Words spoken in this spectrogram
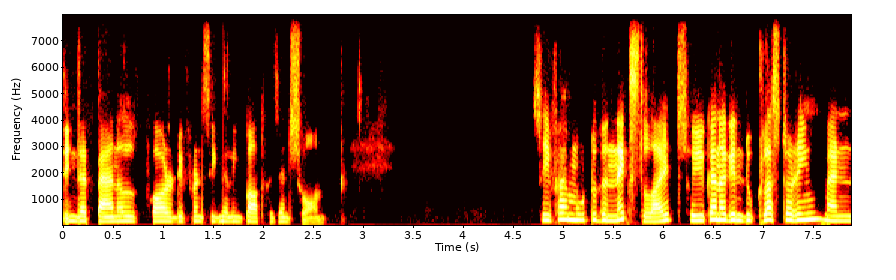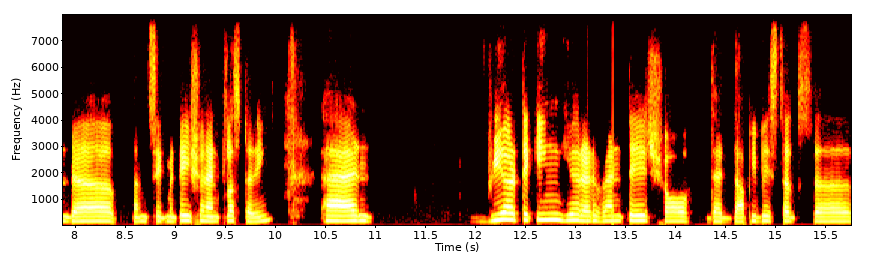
in that panel for different signaling pathways and so on. So if I move to the next slide, so you can again do clustering and uh, segmentation and clustering. And we are taking here advantage of that DAPI-based uh,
